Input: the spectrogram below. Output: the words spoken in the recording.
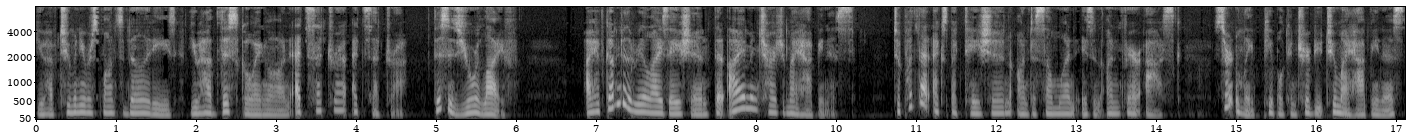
you have too many responsibilities, you have this going on, etc., etc. This is your life. I have come to the realization that I am in charge of my happiness. To put that expectation onto someone is an unfair ask. Certainly, people contribute to my happiness,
